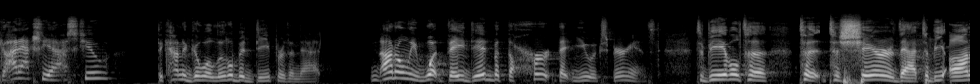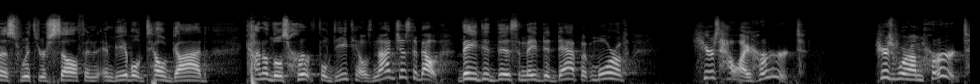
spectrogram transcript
God actually asks you to kind of go a little bit deeper than that. Not only what they did, but the hurt that you experienced to be able to, to, to share that, to be honest with yourself, and, and be able to tell God kind of those hurtful details. Not just about they did this and they did that, but more of here's how I hurt. Here's where I'm hurt.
